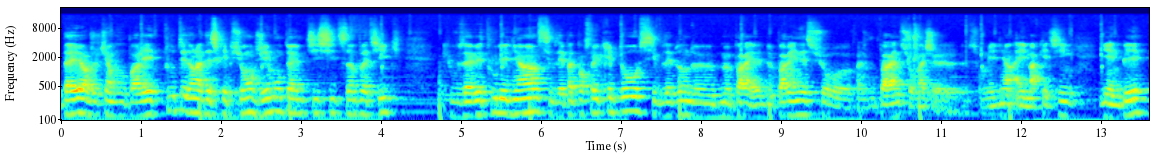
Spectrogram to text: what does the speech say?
D'ailleurs, je tiens à vous parler, tout est dans la description. J'ai monté un petit site sympathique, que vous avez tous les liens. Si vous n'avez pas de portefeuille crypto, si vous avez besoin de me parrainer, de parrainer sur, euh, enfin je vous parraine sur, mes liens e-marketing, INB.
